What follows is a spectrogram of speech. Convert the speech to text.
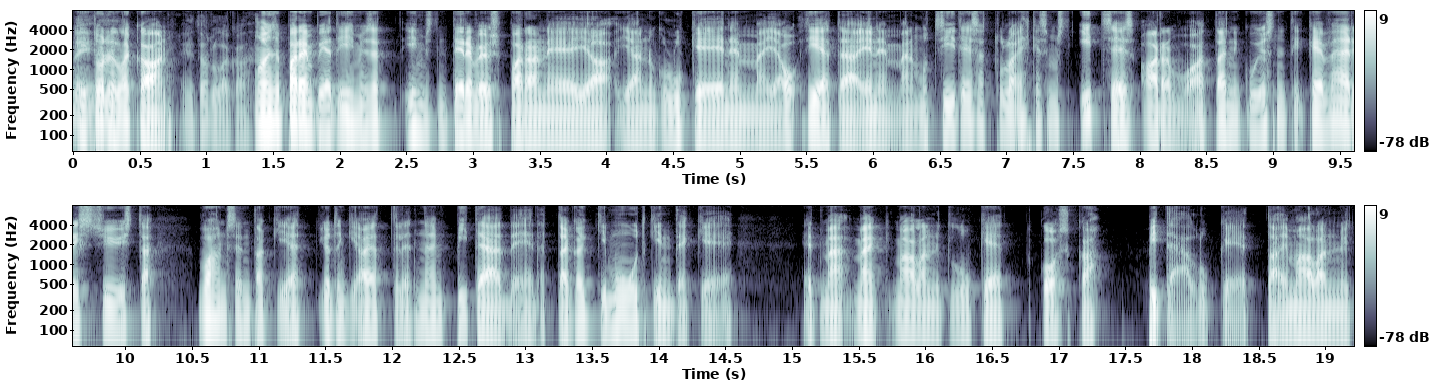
niin, ei todellakaan. Ei todellakaan. On se parempi, että ihmiset, ihmisten terveys paranee ja, ja niin kuin lukee enemmän ja tietää enemmän, mutta siitä ei saa tulla ehkä semmoista itseisarvoa, tai niin kuin jos ne tekee vääristä syistä, vaan sen takia, että jotenkin ajattelee, että näin pitää tehdä, tai kaikki muutkin tekee, että mä, mä, mä alan nyt lukea, koska pitää lukea, tai mä alan nyt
